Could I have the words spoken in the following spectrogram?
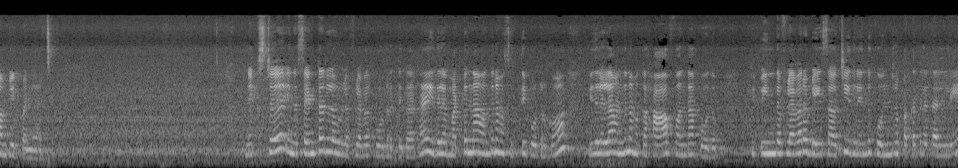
கம்ப்ளீட் பண்ணியாச்சு. நெக்ஸ்ட்டு இந்த சென்டரில் உள்ள ஃப்ளவர் போடுறதுக்காக இதில் மட்டும்தான் வந்து நம்ம சுற்றி போட்டிருக்கோம். இதிலலாம் வந்து நமக்கு ஹாஃப் வந்தால் போதும். இப்போ இந்த ஃப்ளவரை பேஸாக வச்சு இதுலேருந்து கொஞ்சம் பக்கத்தில் தள்ளி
